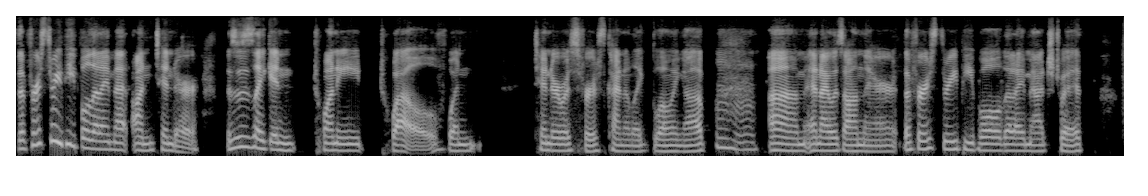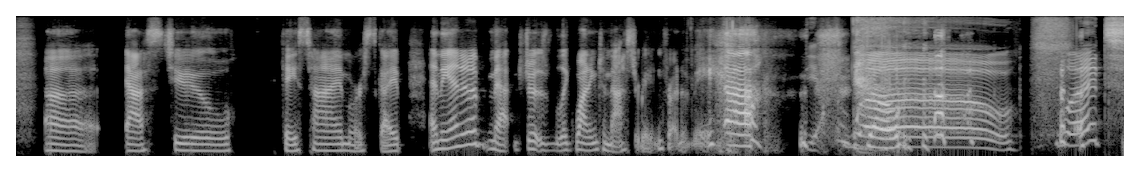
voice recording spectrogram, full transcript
the first three people that I met on Tinder. This was like in 2012 when Tinder was first kind of like blowing up. Mhm. Um, and I was on there. The first three people that I matched with uh asked to FaceTime or Skype, and they ended up ma- just like wanting to masturbate in front of me. Ah, Yeah. Whoa. what?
